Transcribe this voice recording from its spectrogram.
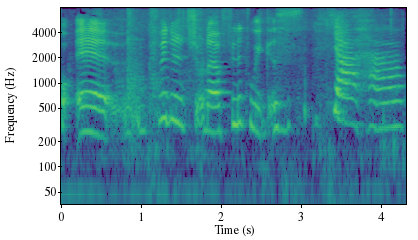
Po- äh, Quidditch oder Flitwick ist? Ja.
